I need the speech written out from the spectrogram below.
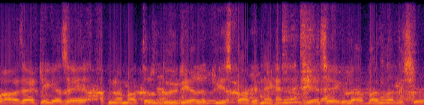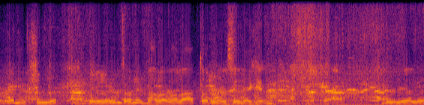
পাওয়া যায়, ঠিক আছে? আপনার মাত্র দুই রিয়ালে পিস পাবেন এখানে, ঠিক আছে? এগুলো বাংলাদেশে অনেক সুন্দর, এগুলো কিন্তু অনেক ভালো ভালো আতর রয়েছে, দেখেন। দুই রিয়ালে।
